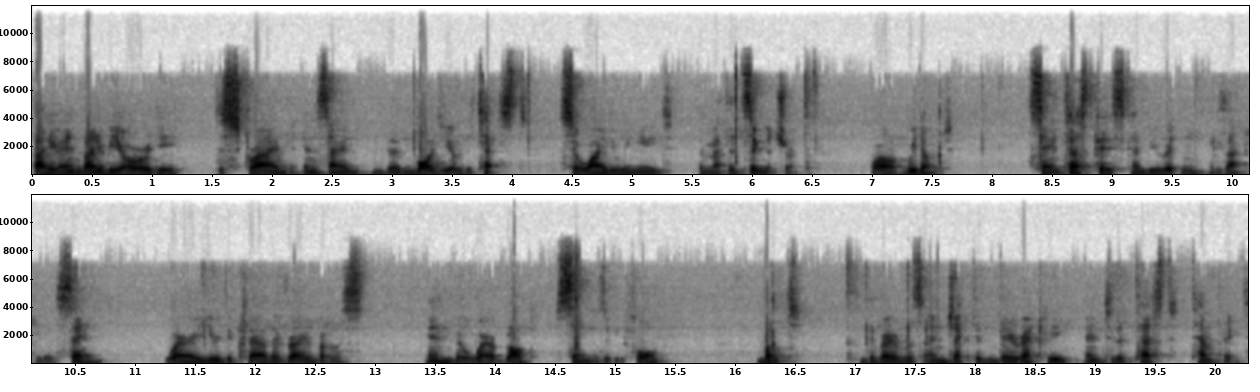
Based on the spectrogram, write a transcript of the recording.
Value A and value B are already described inside the body of the test. So why do we need the method signature? Well, we don't. Same test case can be written exactly the same, where you declare the variables in the where block, same as before, but the variables are injected directly into the test template,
